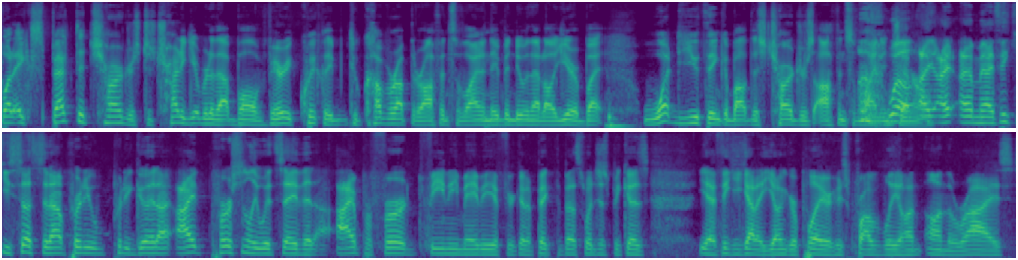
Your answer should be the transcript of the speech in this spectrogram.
but expect the Chargers to try to get rid of that ball very quickly to cover up their offensive line, and they've been doing that all year. But what do you think about this Chargers offensive line in well, general? Well, I, I, mean, I think you sussed it out pretty pretty good. I, I personally would say that I prefer Feeney maybe if you're going to pick the best one, just because, yeah, I think you got a younger player who's probably on on the rise.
